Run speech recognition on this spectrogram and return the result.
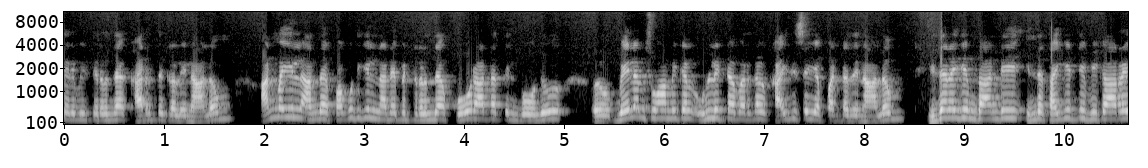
தெரிவித்திருந்த கருத்துக்களினாலும் அண்மையில் அந்த பகுதியில் நடைபெற்றிருந்த போராட்டத்தின் போது அஹ், வேலன் சுவாமிகள் உள்ளிட்டவர்கள் கைது செய்யப்பட்டதினாலும் இதனையும் தாண்டி இந்த தையிட்டி விகாரை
